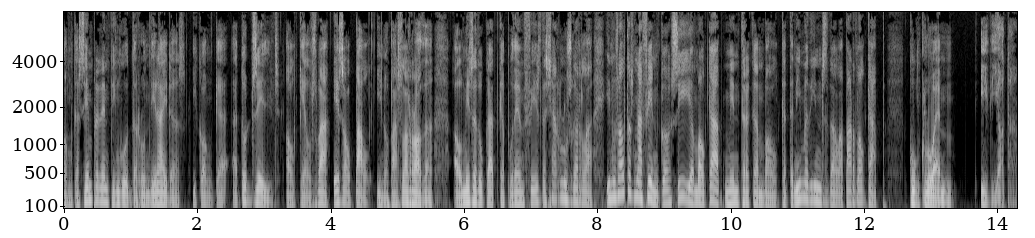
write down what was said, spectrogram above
com que sempre n'hem tingut de rondinaires i com que a tots ells el que els va és el pal i no pas la roda, el més educat que podem fer és deixar-los garlar i nosaltres anar fent que sí amb el cap, mentre que amb el que tenim a dins de la part del cap concloem. Idiota.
